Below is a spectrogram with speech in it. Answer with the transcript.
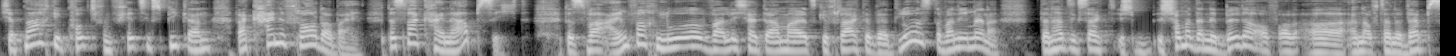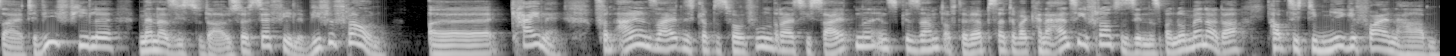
Ich habe nachgeguckt, von 40 Speakern war keine Frau dabei. Das war keine Absicht. Das war war einfach nur, weil ich halt damals gefragt habe, wer hat Lust? Da waren die Männer. Dann hat sie gesagt, ich, ich schau mal deine Bilder auf, äh, an auf deiner Webseite. Wie viele Männer siehst du da? Ich sage, sehr viele. Wie viele Frauen? Äh, keine. Von allen Seiten, ich glaube, das waren 35 Seiten insgesamt auf der Webseite, war keine einzige Frau zu sehen. Es waren nur Männer da, hauptsächlich die mir gefallen haben.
